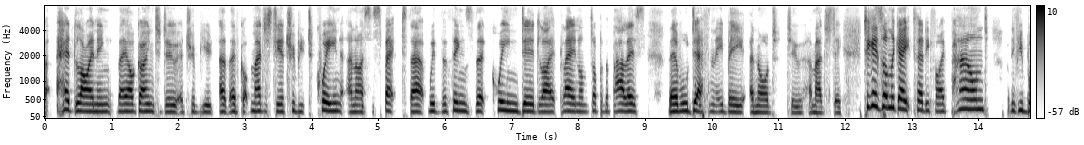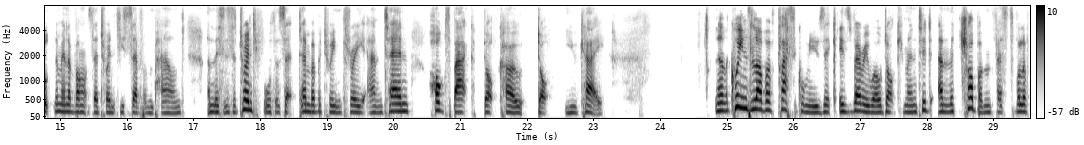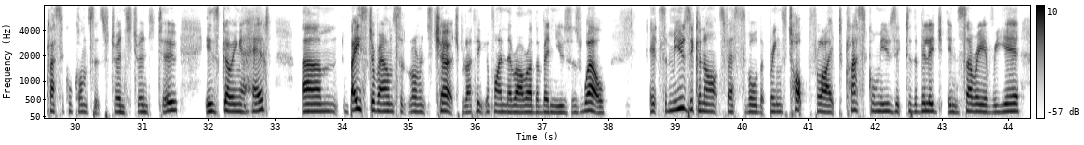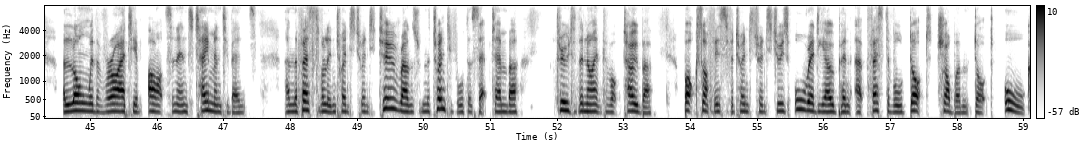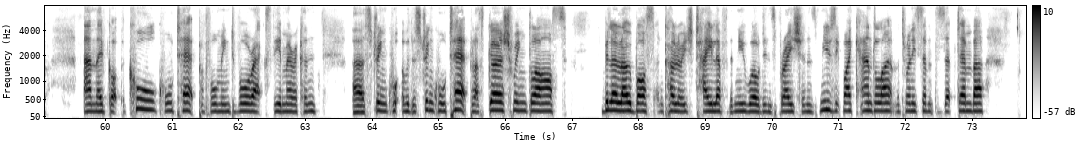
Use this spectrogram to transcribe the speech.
but headlining they are going to do a tribute uh, they've got majesty a tribute to queen and i suspect that with the things that queen did like playing on top of the palace there will definitely be a nod to her majesty. Tickets on the gate 35 pound but if you book them in advance they're 27 pound. And this is the 24th of september between 3 and 10 hogsback.co.uk now, the Queen's love of classical music is very well documented, and the Chobham Festival of Classical Concerts for 2022 is going ahead, um, based around St Lawrence Church, but I think you'll find there are other venues as well. It's a music and arts festival that brings top flight classical music to the village in Surrey every year, along with a variety of arts and entertainment events. And the festival in 2022 runs from the 24th of September through to the 9th of October box office for 2022 is already open at festival.chobham.org. And they've got the Coull Quartet performing Dvorak's The American uh, string with a string quartet, plus Gershwin, Glass, Villa-Lobos, and Coleridge Taylor for the New World Inspirations. Music by Candlelight on the 27th of September.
